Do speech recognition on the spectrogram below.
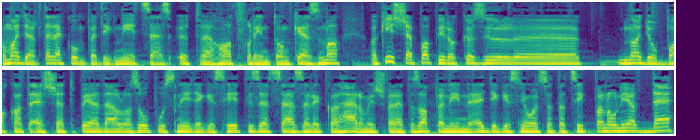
a Magyar Telekom pedig 456 forinton kezd ma. A kisebb papírok közül ö, nagyobbakat esett például az Opus 4,7%-kal, 3 és felett az Appenin 1,8-at a cikk Pannonia, de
